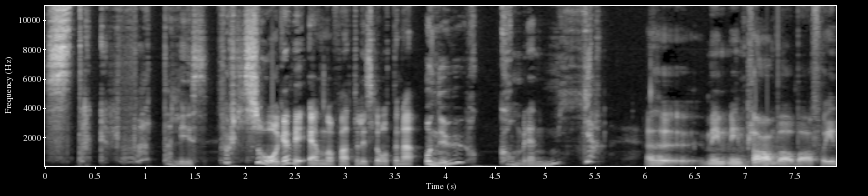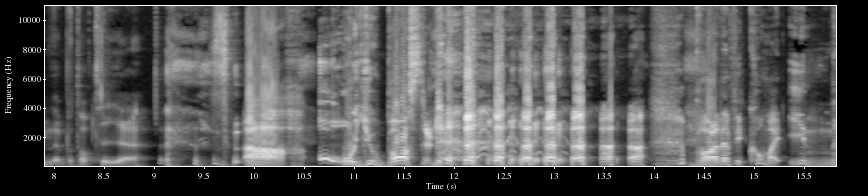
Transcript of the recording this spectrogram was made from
Stackars Fatalis! Först sågar vi en av Fatalis-låtarna och nu kommer en nia! Alltså, min, min plan var bara att få in den på topp 10. Ah, oh you bastard! Bara den fick komma in.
